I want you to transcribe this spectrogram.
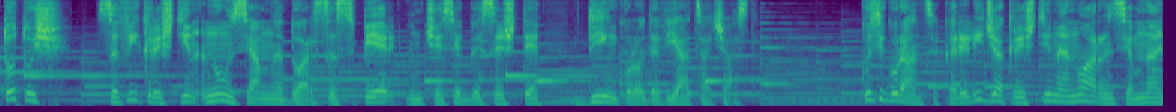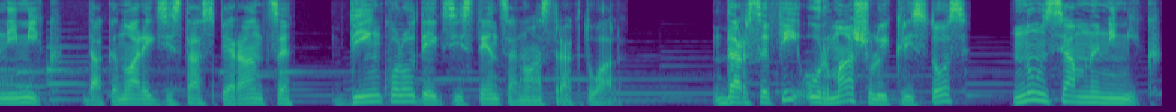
Totuși, să fii creștin nu înseamnă doar să speri în ce se găsește dincolo de viața aceasta. Cu siguranță că religia creștină nu ar însemna nimic dacă nu ar exista speranță dincolo de existența noastră actuală. Dar să fii urmașul lui Hristos nu înseamnă nimic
